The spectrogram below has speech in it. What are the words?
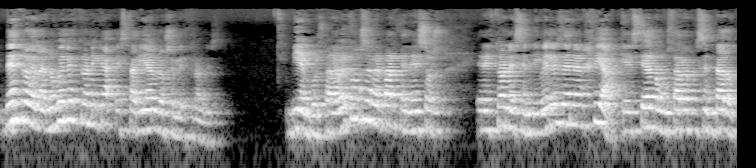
Dentro de la nube electrónica estarían los electrones. Bien, pues para ver cómo se reparten esos electrones en niveles de energía, que este átomo está representado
